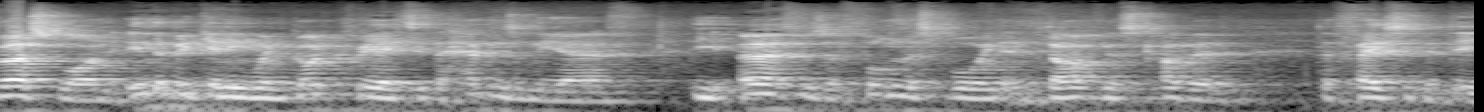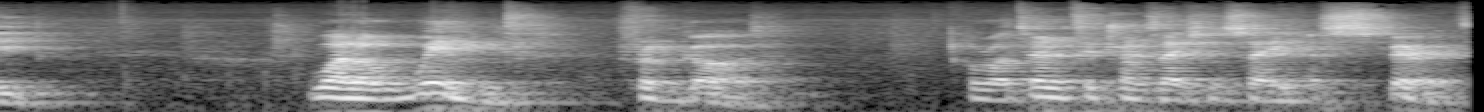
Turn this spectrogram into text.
verse 1 In the beginning, when God created the heavens and the earth, the earth was a formless void, and darkness covered the face of the deep, while a wind from God, or alternative translations say a spirit,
